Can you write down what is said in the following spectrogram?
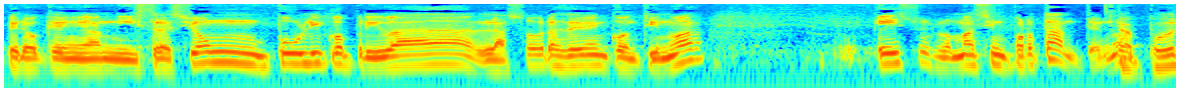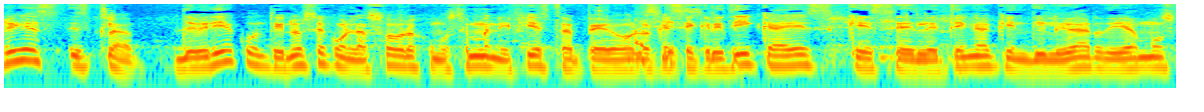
pero que en administración público-privada las obras deben continuar, eso es lo más importante, ¿no? Claro, podrías, es claro, debería continuarse con las obras como usted manifiesta, pero lo que es. se critica es que se le tenga que indilgar, digamos,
